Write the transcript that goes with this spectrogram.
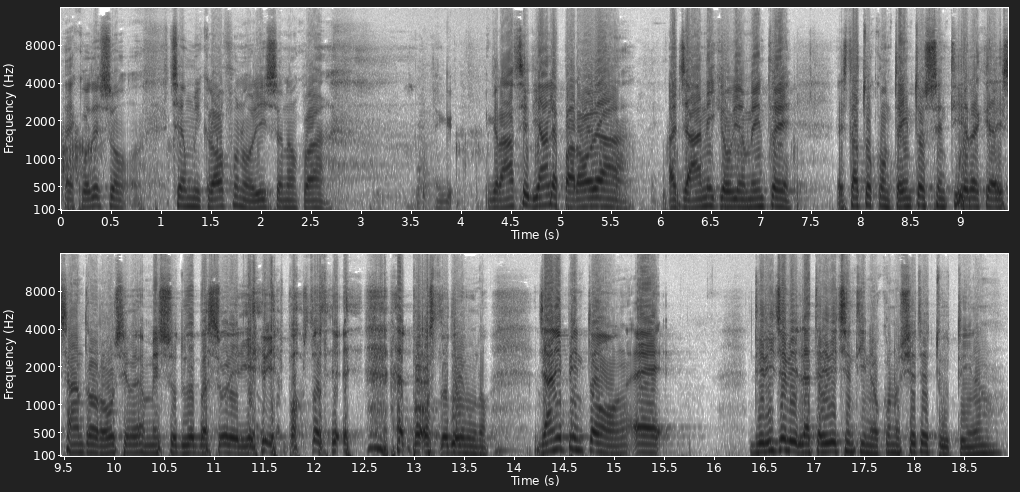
Ecco, adesso c'è un microfono lì, se no qua... Grazie, diamo la parola a Gianni che ovviamente è stato contento a sentire che Alessandro Rossi aveva messo due bassorilievi al posto, de, al posto di uno. Gianni Pinton è, dirige la Trevi Centino, conoscete tutti, no?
